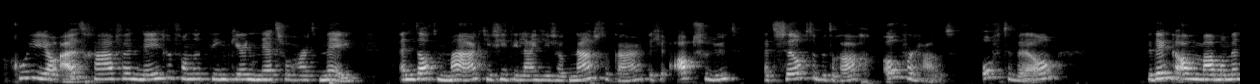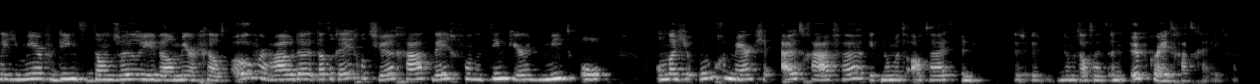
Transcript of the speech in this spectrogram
groeien jouw uitgaven 9 van de 10 keer net zo hard mee. En dat maakt, je ziet die lijntjes ook naast elkaar, dat je absoluut hetzelfde bedrag overhoudt. Oftewel, we denken allemaal, op het moment dat je meer verdient, dan zul je wel meer geld overhouden. Dat regeltje gaat 9 van de 10 keer niet op, omdat je ongemerkt je uitgaven, ik noem het altijd een, noem het altijd een upgrade gaat geven.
